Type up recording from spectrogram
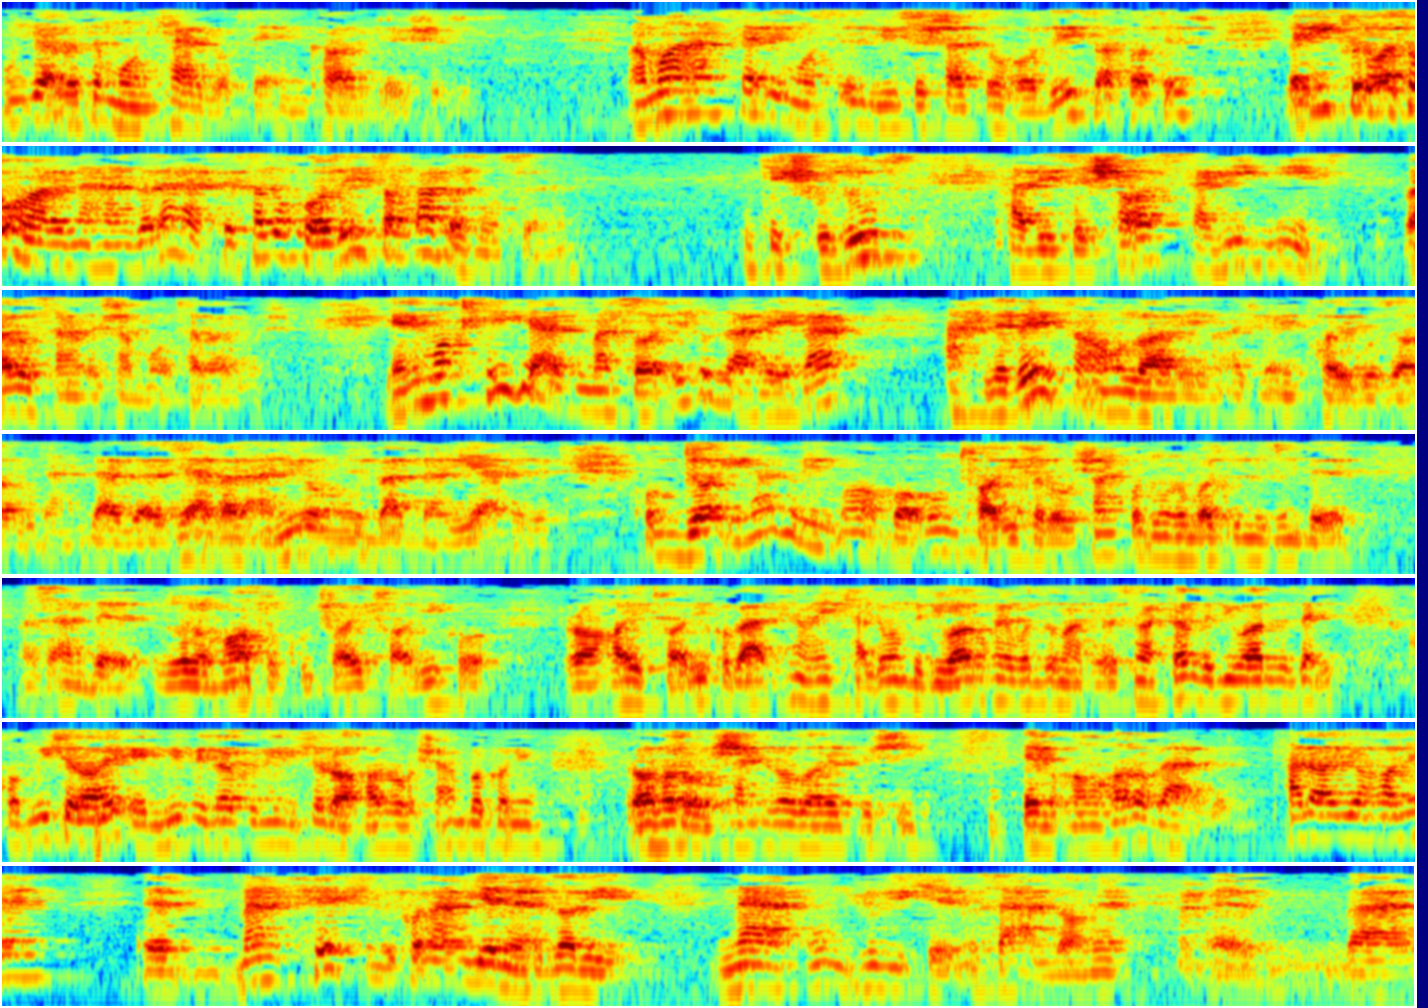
اونجا البته منکر گفته انکار جای شدوز و ما از کردیم مسلم 260 خورده ای صفاتش و این تو روایت عمر بن حنظله هست که صد خورده ای سال قبل از مسلم این که شدوز حدیث شاه صحیح نیست و سندش هم معتبر باشه. یعنی ما خیلی از مسائل رو در حقیقت اهل بیت سلام الله علیهم اجمعین پایه‌گذار بودن. در درجه اول امیر و بعد بقیه اهل خب دایی نداریم ما با اون تاریخ روشن خودمون رو باید بنوزیم به مثلا به ظلمات و کوچه های تاریک و راه های تاریک و بعدش هم کلمه به دیوار بخواهی با دو مکتب به دیوار بزنید خب میشه راه علمی پیدا کنیم میشه راه ها روشن بکنیم راه روشن رو وارد بشیم ابهام ها رو برداریم. حالا حاله من فکر می‌کنم یه مقداری نه اون جوری که مثل علامه و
